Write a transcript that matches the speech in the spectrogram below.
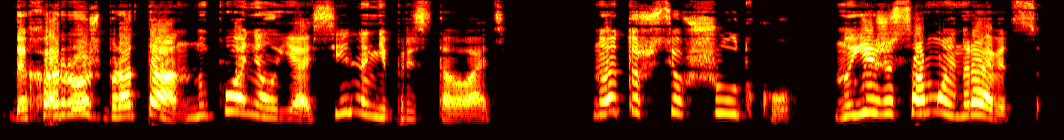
«Да хорош, братан, ну понял я, сильно не приставать. Но это ж все в шутку. Но ей же самой нравится.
